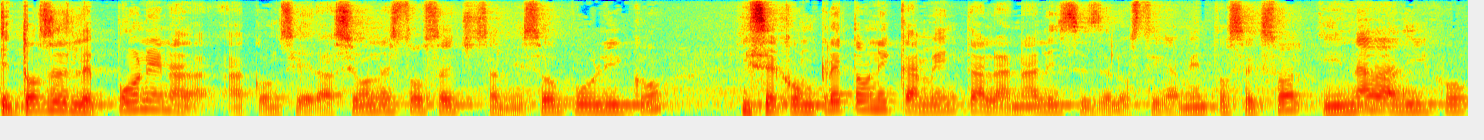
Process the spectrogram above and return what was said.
Entonces le ponen a, consideración estos hechos al Ministerio Público y se concreta únicamente al análisis del hostigamiento sexual y nada dijo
